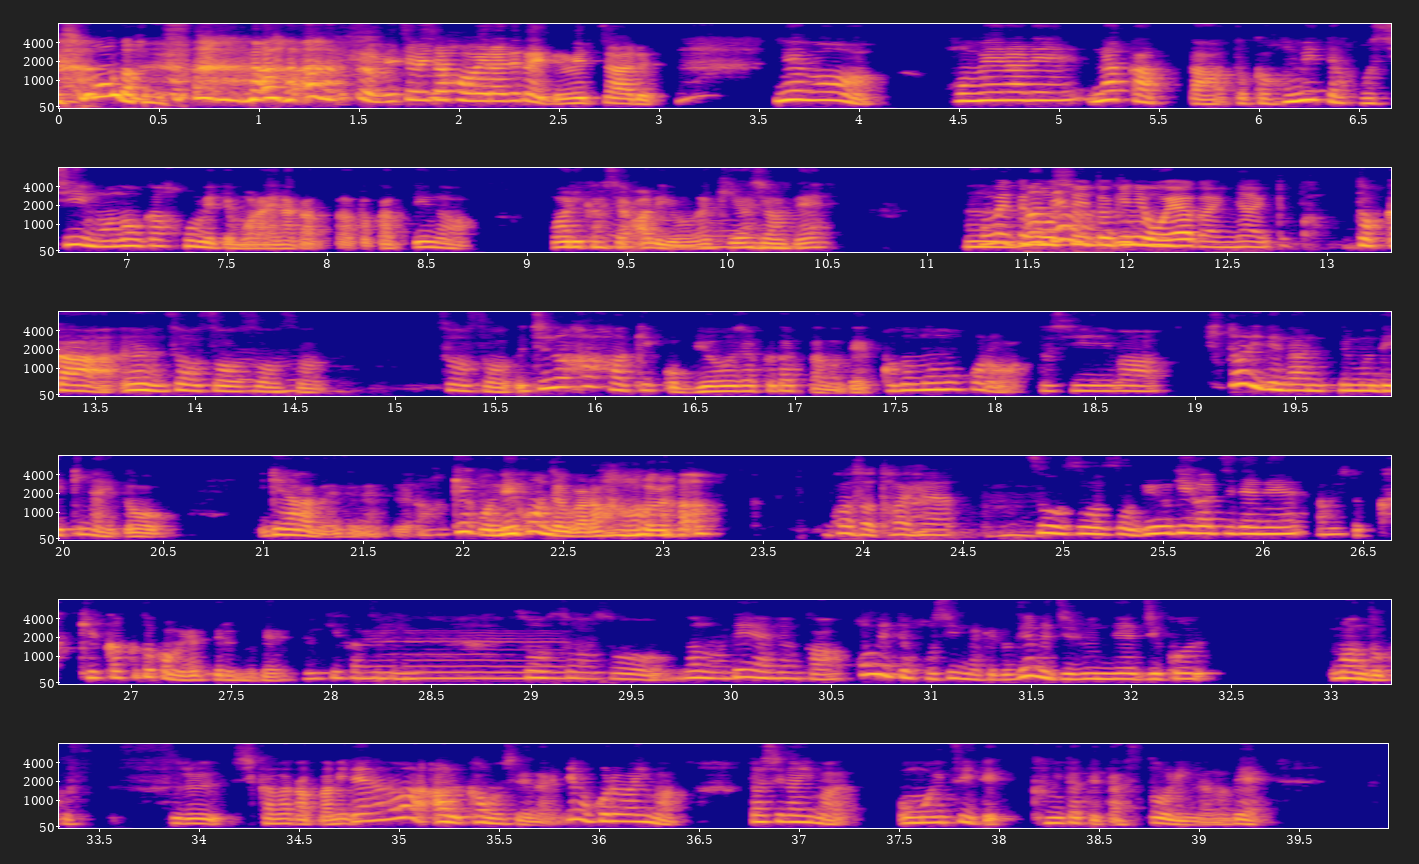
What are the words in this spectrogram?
えそうなんですか？めちゃめちゃ褒められたいってめっちゃある。でも、褒められなかったとか、褒めてほしいものが褒めてもらえなかったとかっていうのは、わりかしあるような気がしますね。うん褒めてほしい時に親がいないとか。うんとか、うん、そうそうそうそう。そうそう、うちの母は結構病弱だったので、子供の頃、私は一人で何でもできないと、いけなかったんですよね。結構寝込んじゃうから、母が。お母さん大変。そうそうそう、病気がちでね、あの人、結核とかもやってるので、病気がちで、へそうそうそう。なので、なんか褒めてほしいんだけど、全部自分で自己満足するしかなかったみたいなのはあるかもしれない。でもこれは今、私が今思いついて組み立てたストーリーなので、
